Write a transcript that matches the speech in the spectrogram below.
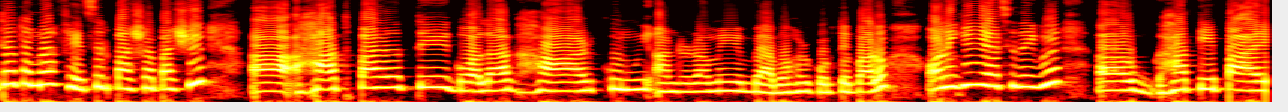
এটা তোমরা ফেসের পাশাপাশি হাত পাতে, গলা, ঘাড়, কুনুই আন্ডারআর্মে ব্যবহার করতে পারো। অনেকেই আছে দেখবে হাতে পায়ে,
